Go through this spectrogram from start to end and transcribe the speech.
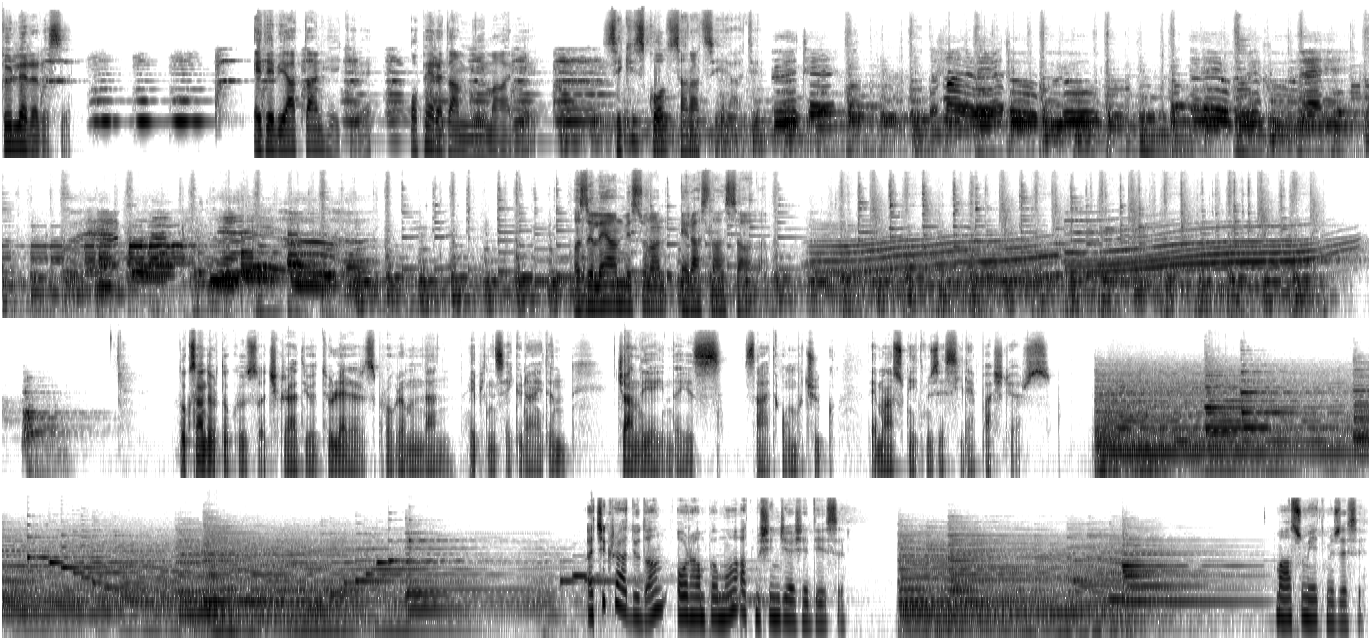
Türler Arası Edebiyattan heykele, operadan mimariye, sekiz kol sanat seyahati. Hazırlayan ve sunan Eraslan Sağlam. ...94.9 Açık Radyo Türler Arası programından hepinize günaydın. Canlı yayındayız. Saat 10.30 ve Masumiyet Müzesi ile başlıyoruz. Açık Radyo'dan Orhan Pamuk'a 60. yaş hediyesi. Masumiyet Müzesi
